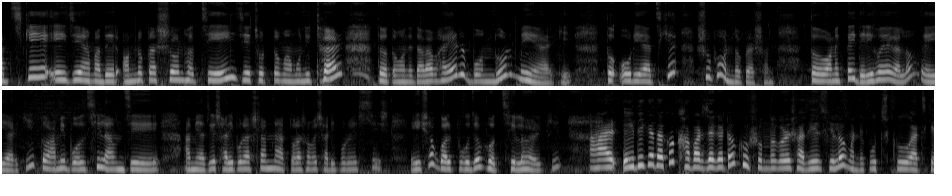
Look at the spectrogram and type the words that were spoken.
আজকে এই যে আমাদের অন্নপ্রাশন হচ্ছে এই যে ছোট্ট মামুনিটার, তো তোমাদের দাদা ভাইয়ের বন্ধুর মেয়ে আর কি। তো ওরই আজকে শুভ অন্নপ্রাশন। তো অনেকটাই দেরি হয়ে গেল এই আর কি। তো আমি বলছিলাম যে, আমি আজকে শাড়ি পরে আসলাম না, আর তোরা সবাই শাড়ি পরে এসছিস, এইসব গল্প গুজব হচ্ছিল আর কি। আর এইদিকে দেখো, খাবার জায়গাটাও খুব সুন্দর করে সাজিয়েছিল মানে পুচকু, আজকে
